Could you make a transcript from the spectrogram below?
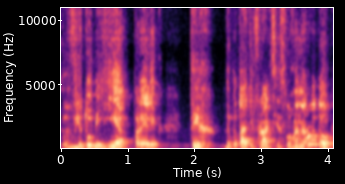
в Ютубі є перелік тих депутатів фракції Слуга народу,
